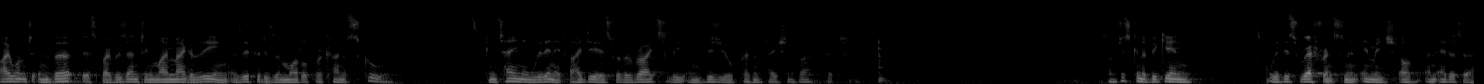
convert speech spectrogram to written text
I want to invert this by presenting my magazine as if it is a model for a kind of school, containing within it ideas for the writerly and visual presentation of architecture. So I'm just going to begin with this reference and an image of an editor.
